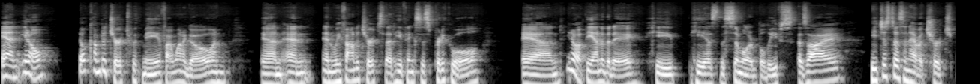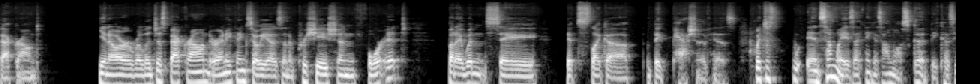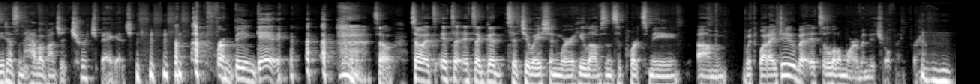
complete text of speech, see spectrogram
And you know, he'll come to church with me if I want to go and and and and we found a church that he thinks is pretty cool. And you know, at the end of the day, he he has the similar beliefs as I. He just doesn't have a church background, you know, or a religious background or anything, so he has an appreciation for it but I wouldn't say it's like a, a, big passion of his, which is in some ways I think is almost good because he doesn't have a bunch of church baggage from being gay. so so it's it's a it's a good situation where he loves and supports me um, with what I do, but it's a little more of a neutral thing for him. Mm-hmm.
